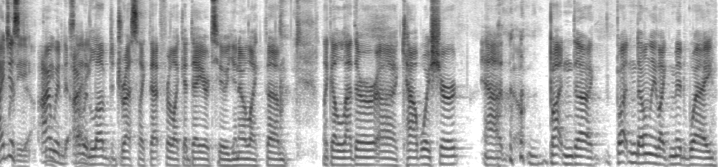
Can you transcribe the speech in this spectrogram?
I just, pretty, pretty I would, exciting. I would love to dress like that for like a day or two. You know, like the, like a leather uh, cowboy shirt, uh, buttoned, uh, buttoned only like midway,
